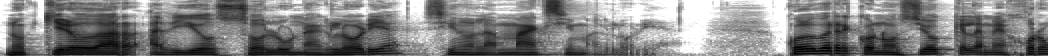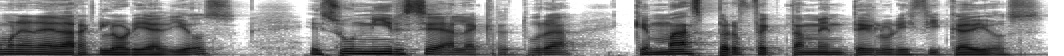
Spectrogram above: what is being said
No quiero dar a Dios solo una gloria, sino la máxima gloria. Kolbe reconoció que la mejor manera de dar gloria a Dios es unirse a la criatura que más perfectamente glorifica a Dios,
